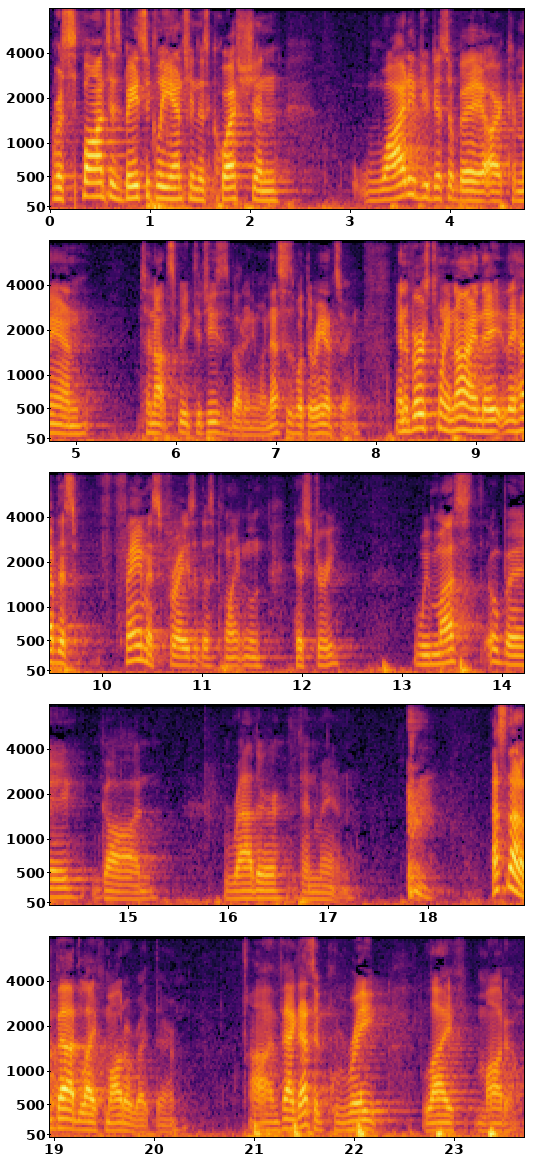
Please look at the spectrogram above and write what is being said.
response is basically answering this question why did you disobey our command to not speak to Jesus about anyone? This is what they're answering. And in verse 29, they, they have this famous phrase at this point in history we must obey God rather than man. that's not a bad life motto right there. Uh, in fact, that's a great life motto.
